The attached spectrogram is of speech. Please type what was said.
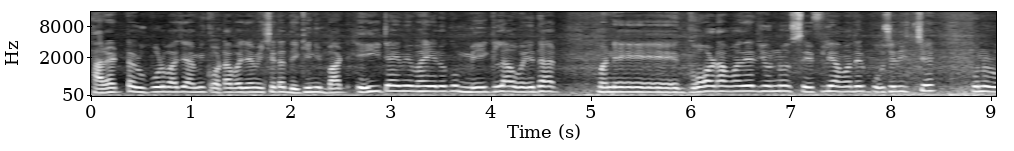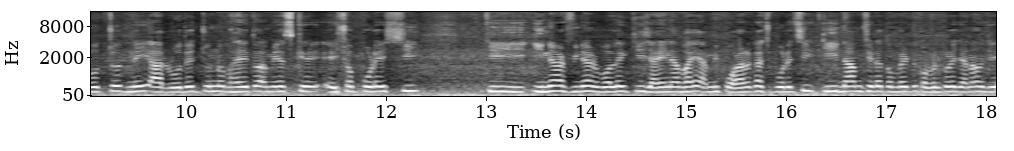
সাড়ে আটটার উপর বাজে, আমি কটা বাজে আমি সেটা দেখিনি বাট এই টাইমে ভাই এরকম মেঘলা ওয়েদার মানে গড আমাদের জন্য সেফলি আমাদের পৌঁছে দিচ্ছে, কোনো রোদ নেই, আর রোদের জন্য ভাই তো আমি আজকে এইসব পরে এসেছি। কি ইনার ফিনার বলে কি জানি না ভাই, আমি পড়ার কাজ পড়েছি কি নাম সেটা তোমরা একটু কমেন্ট করে জানাও যে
